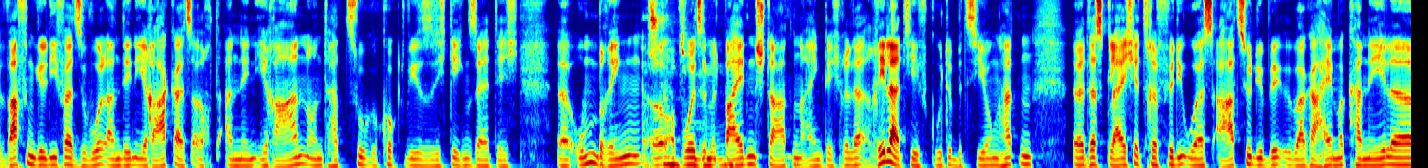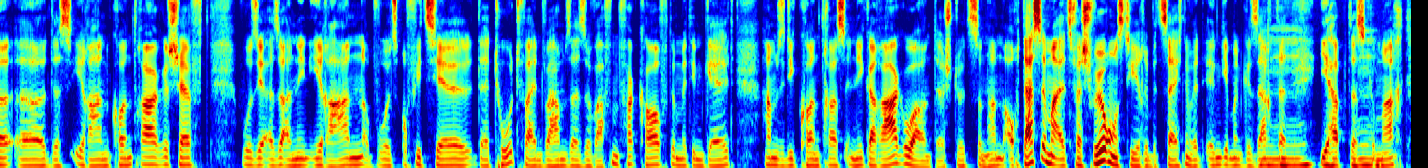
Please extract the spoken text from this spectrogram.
Waffen geliefert, sowohl an den Irak als auch an den Iran und hat zugeguckt, wie sie sich gegenseitig äh, umbringen, äh, obwohl sie mit mhm. beiden Staaten eigentlich rela relativ gute Beziehungen hatten. Äh, das gleiche trifft für die USA zu, die über geheime Kanäle Kanäle äh, des Iran-Contra-Geschäft, wo sie also an den Iran, obwohl es offiziell der Todfeind war, haben sie also Waffen verkauft und mit dem Geld haben sie die Contras in Nicaragua unterstützt und haben auch das immer als Verschwörungstheorie bezeichnet, wenn irgendjemand gesagt mhm. hat, ihr habt das mhm. gemacht.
